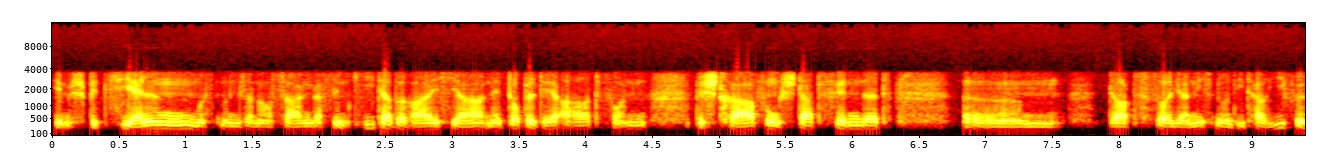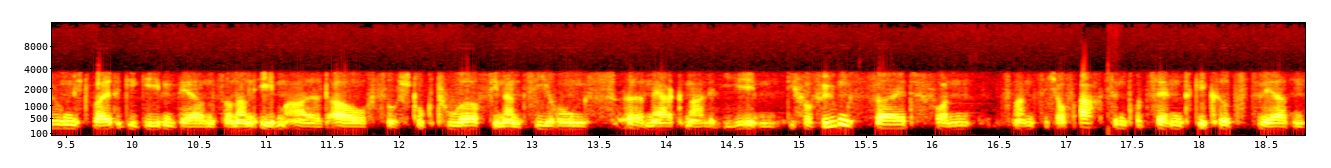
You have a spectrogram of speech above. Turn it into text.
im Speziellen muss man schon auch sagen, dass im Kita-Bereich ja eine doppelte Art von Bestrafung stattfindet. Ähm, dort soll ja nicht nur die Tariferhöhung nicht weitergegeben werden, sondern eben halt auch so Strukturfinanzierungsmerkmale wie eben die Verfügungszeit von 20 auf 18 Prozent gekürzt werden.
